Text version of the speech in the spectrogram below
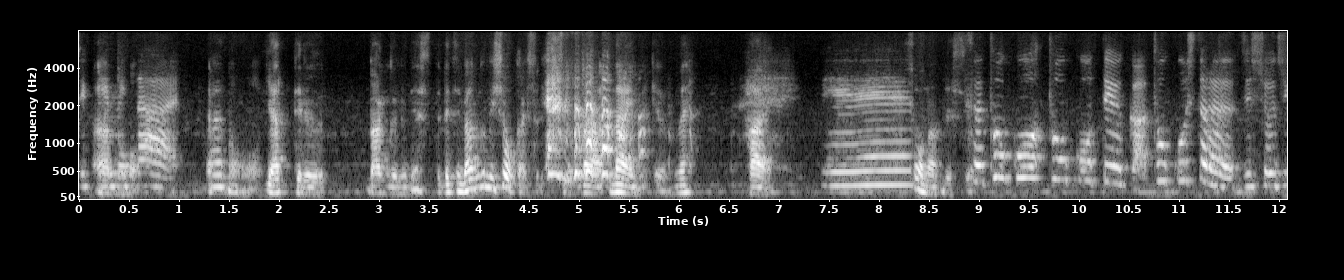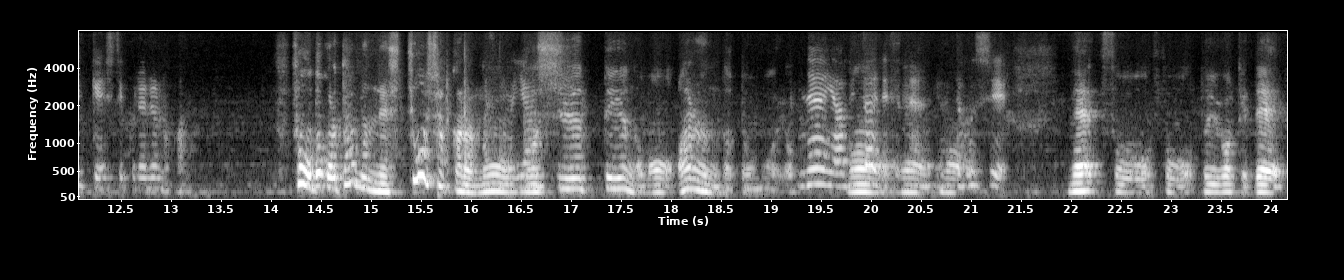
実験みたい。あのやってる番組ですって別に番組紹介する必要がないんだけどね。はい、へえ。そうなんですよ。それ投稿投稿っていうか投稿したら実証実験してくれるのかな？そうだから多分ね視聴者からの募集っていうのもあるんだと思うよ。ねやりたいですねうんうんやってほしいね、そうそうというわけで、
